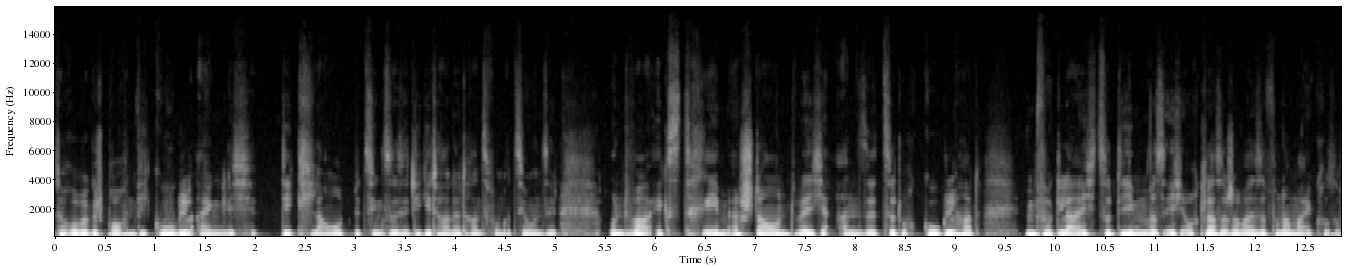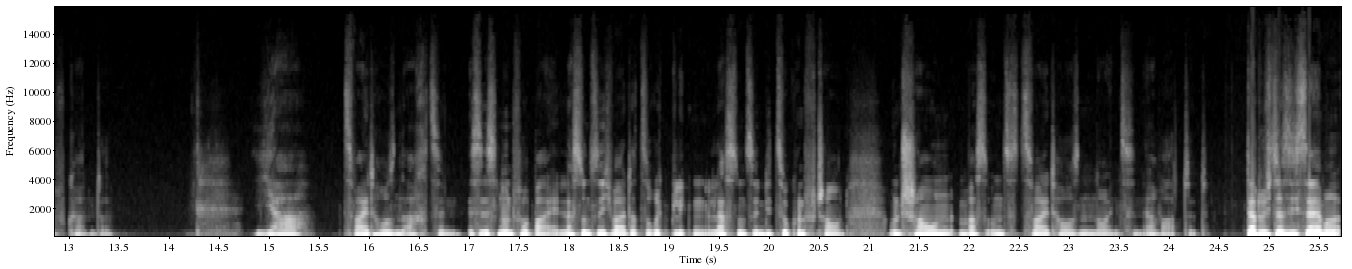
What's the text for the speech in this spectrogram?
darüber gesprochen, wie Google eigentlich die Cloud bzw. digitale Transformation sieht und war extrem erstaunt, welche Ansätze doch Google hat im Vergleich zu dem, was ich auch klassischerweise von der Microsoft kannte. Ja, 2018. Es ist nun vorbei. Lasst uns nicht weiter zurückblicken. Lasst uns in die Zukunft schauen und schauen, was uns 2019 erwartet. Dadurch, dass ich selber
